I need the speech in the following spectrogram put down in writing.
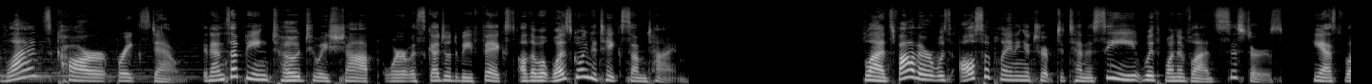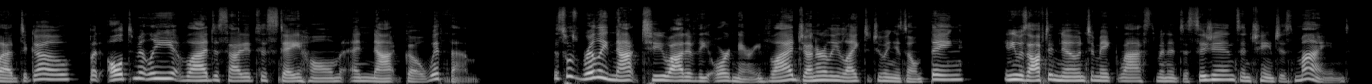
Vlad's car breaks down. It ends up being towed to a shop where it was scheduled to be fixed, although it was going to take some time. Vlad's father was also planning a trip to Tennessee with one of Vlad's sisters. He asked Vlad to go, but ultimately, Vlad decided to stay home and not go with them. This was really not too out of the ordinary. Vlad generally liked doing his own thing, and he was often known to make last minute decisions and change his mind.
